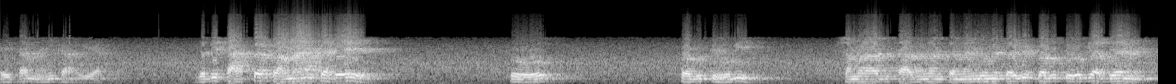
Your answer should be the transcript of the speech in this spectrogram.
ऐसा नहीं कहा गया। यदि शास्त्र प्रामाणिक है तो प्रवृत्ति होगी। समाज साधना का नहीं होने पर भी प्रवृत्ति होगी अध्ययन में।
